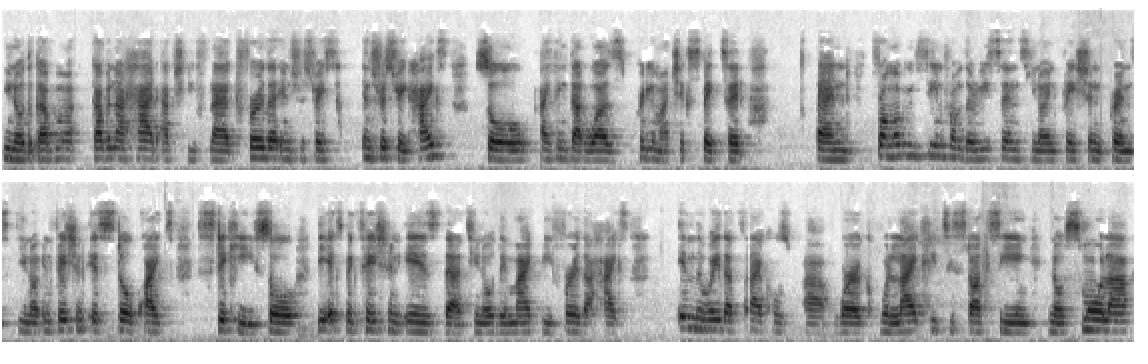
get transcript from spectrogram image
you know, the governor governor had actually flagged further interest rates interest rate hikes. So I think that was pretty much expected. And from what we've seen from the recent, you know, inflation prints, you know, inflation is still quite sticky. So the expectation is that, you know, there might be further hikes. In the way that cycles uh, work, we're likely to start seeing, you know, smaller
